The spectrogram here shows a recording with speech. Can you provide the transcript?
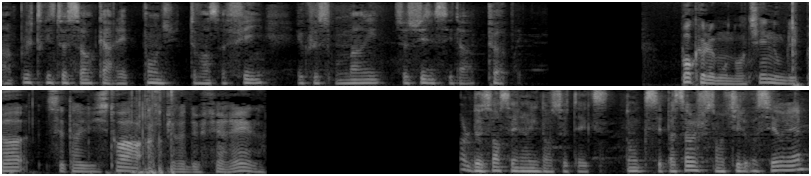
un plus triste sort car elle est pendue devant sa fille et que son mari se suicida peu après Pour que le monde entier n'oublie pas cette histoire inspirée de faits réels. On parle de sorcellerie dans ce texte, donc ces passages sont-ils aussi réels?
